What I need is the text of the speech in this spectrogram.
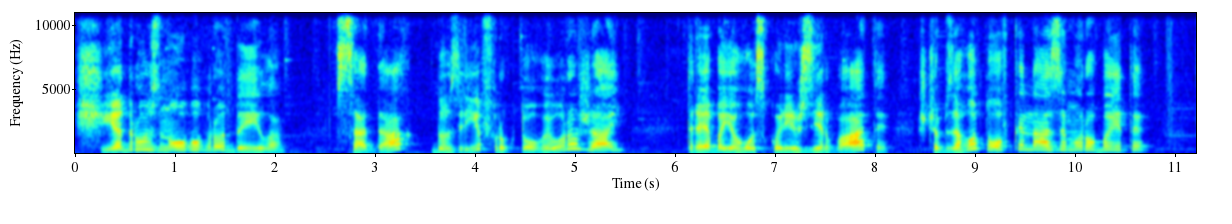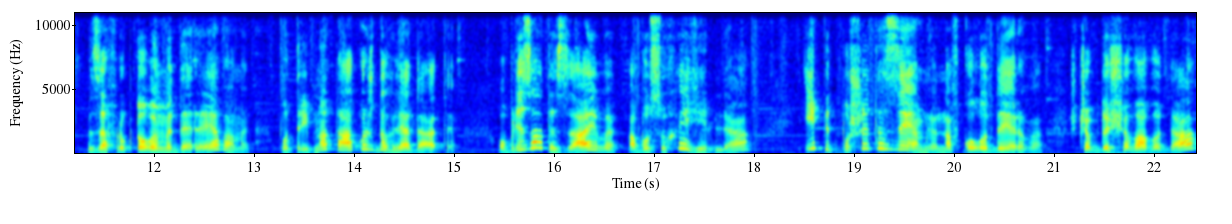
щедро знову вродила. В садах дозрів фруктовий урожай. Треба його скоріш зірвати, щоб заготовки на зиму робити. За фруктовими деревами потрібно також доглядати, обрізати зайве або сухе гілля і підпушити землю навколо дерева, щоб дощова вода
